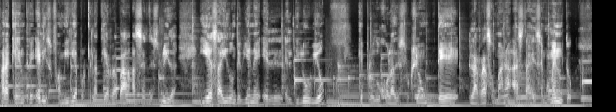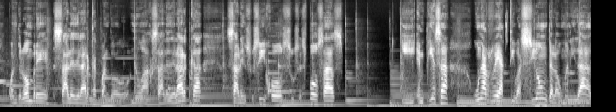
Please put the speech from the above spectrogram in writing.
para que entre él y su familia, porque la tierra va a ser destruida. Y es ahí donde viene el, diluvio que produjo la destrucción de la raza humana hasta ese momento. Cuando el hombre sale del arca, cuando Noah sale del arca, salen sus hijos, sus esposas, y empieza una reactivación de la humanidad,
